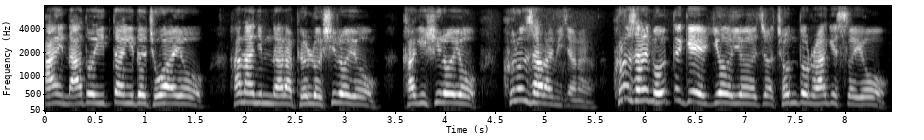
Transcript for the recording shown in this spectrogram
아이 나도 이 땅이 더 좋아요. 하나님 나라 별로 싫어요. 가기 싫어요. 그런 사람이잖아요. 그런 사람이 어떻게 여, 여, 저 전도를 하겠어요?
